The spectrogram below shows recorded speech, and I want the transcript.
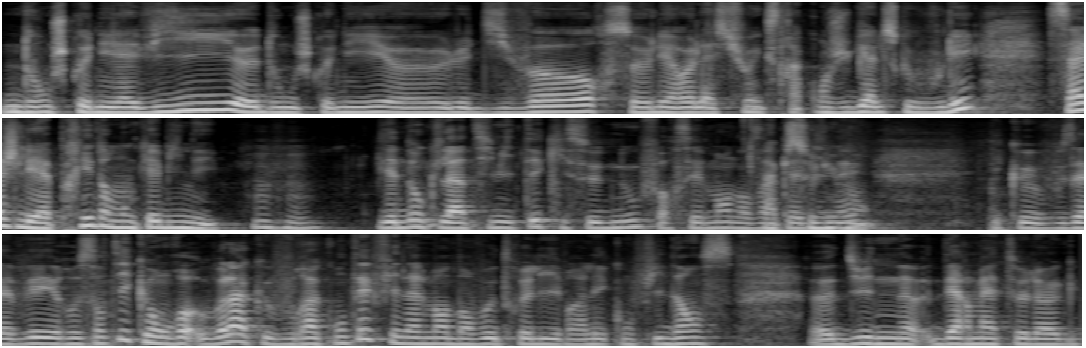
dont je connais la vie, dont je connais euh, le divorce, les relations extra-conjugales, ce que vous voulez, ça, je l'ai appris dans mon cabinet. Mhm. Il y a donc l'intimité qui se noue forcément dans un Absolument. cabinet et que vous avez ressenti, qu'on re- voilà, que vous racontez finalement dans votre livre, hein, Les confidences euh, d'une dermatologue.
